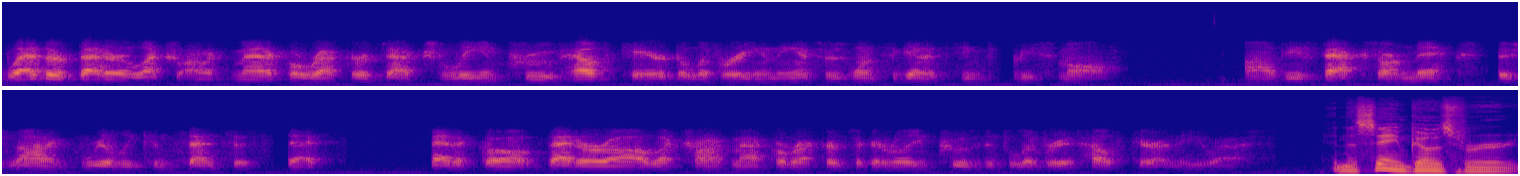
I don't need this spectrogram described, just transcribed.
whether better electronic medical records actually improve healthcare delivery. And the answer is, once again, it seems pretty small uh, the effects are mixed. There's not a really consensus that medical, better uh, electronic medical records are going to really improve the delivery of healthcare in the U.S. And the same goes for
